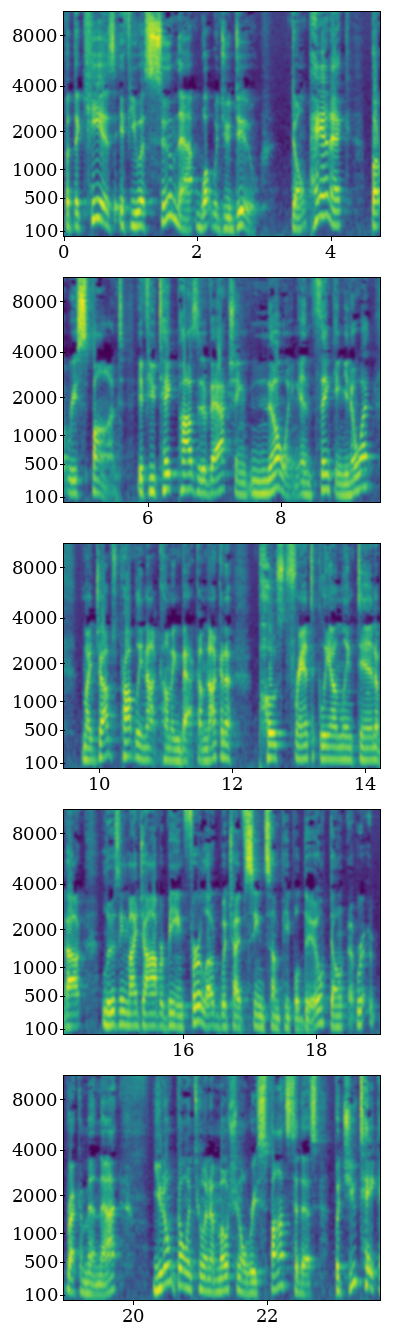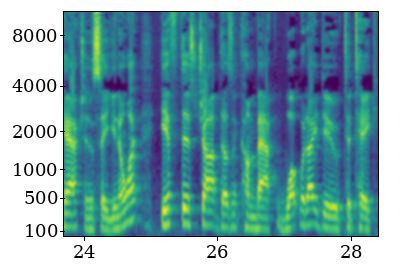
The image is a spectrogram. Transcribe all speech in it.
But the key is if you assume that, what would you do? Don't panic, but respond. If you take positive action, knowing and thinking, you know what, my job's probably not coming back. I'm not going to post frantically on LinkedIn about losing my job or being furloughed, which I've seen some people do. Don't uh, re- recommend that. You don't go into an emotional response to this, but you take action and say, you know what? If this job doesn't come back, what would I do to take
